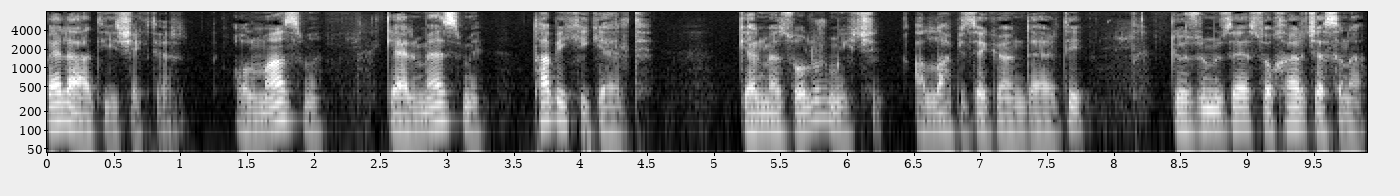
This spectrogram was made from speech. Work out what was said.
bela diyecekler. Olmaz mı? Gelmez mi? Tabii ki geldi. Gelmez olur mu hiç? Allah bize gönderdi. Gözümüze sokarcasına,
